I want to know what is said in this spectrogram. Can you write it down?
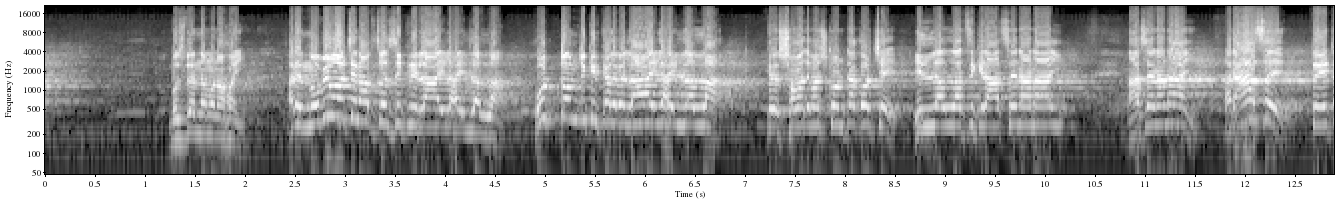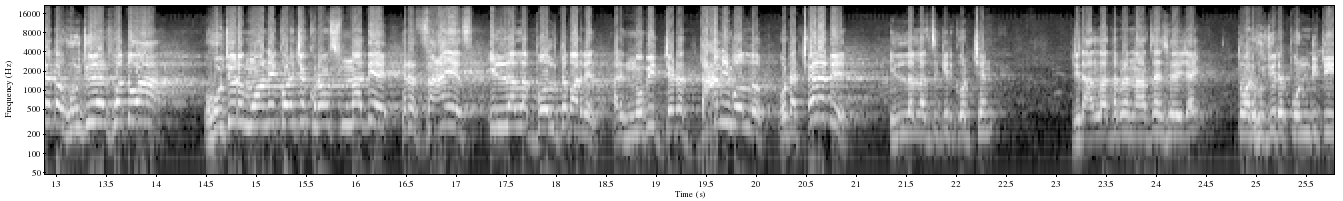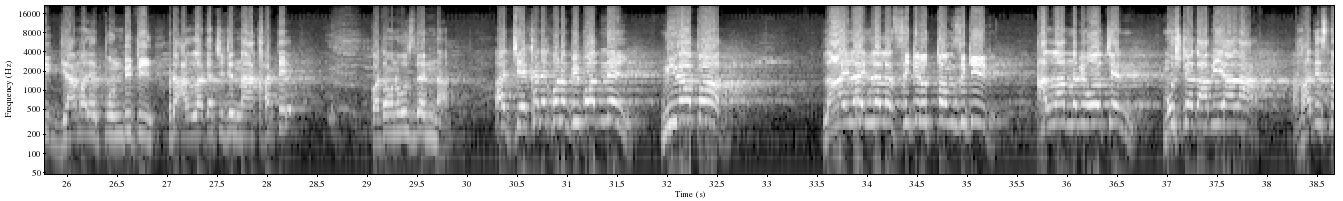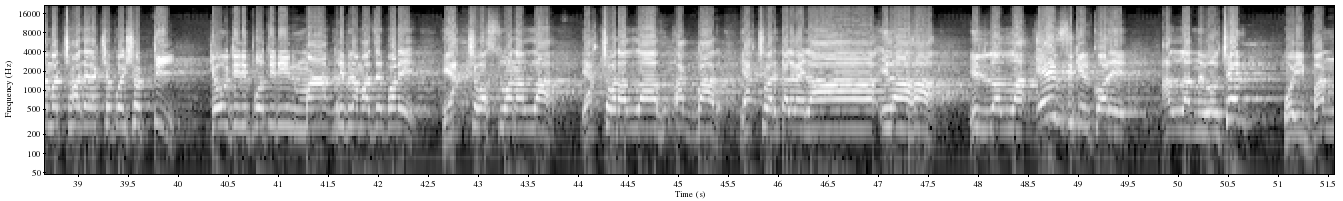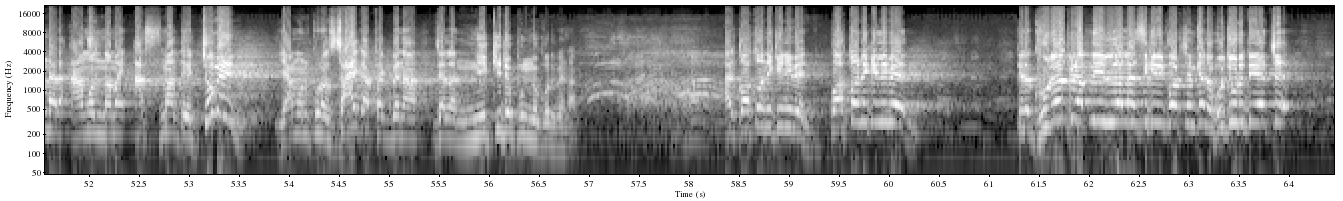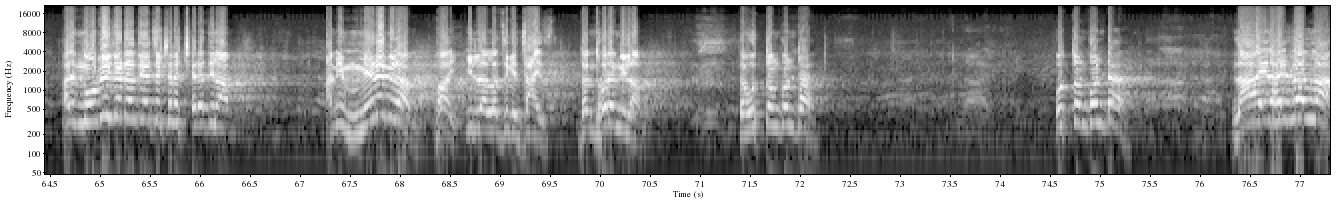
বুঝলেন না মনে হয়? আরে নবী বলছেন আফজল জিক্রি, লা ইলাহা ইল্লাল্লাহ। উত্তম জিকির কালেমে, লা ইলাহা ইল্লাল্লাহ। সমাজে মানুষ কোনটা করছে? ইল্লাল্লাহ জিকির আছে না নাই? আছে না নাই? আরে আছে। তো এটা তো হুজুরের ফতোয়া। হুজুর মনে করেছে কোরআন সুন্নাহ দিয়ে এটা জায়েজ। ইল্লাল্লাহ বলতে পারবেন। আরে নবীর যেটা দামি বলল, ওটা ছেড়ে দে। ইল্লাল্লাহ জিকির করছেন। যদি আল্লাহ তারপরে না জায়েজ হয়ে যায়, তোমার হুজুরের পণ্ডিতি, গ্রামারের পণ্ডিতি, ওটা আল্লাহর কাছে যে না খাটে, কথা মনে বুঝলেন না? আর যেখানে কোনো বিপদ নেই, নিরাপদ। লাই লাই জিকির উত্তম জিকির। আল্লাহ নবী বলছেন মুস্তাদ আবি আলা, হাদিস নাম্বার ছ হাজার একশো পঁয়ষট্টি। কেউ যদি প্রতিদিন মাগরিব নামাজের পরে একশো বার সুবহান আল্লাহ একশো বার আল্লাহ আকবার, একশো বার কালেমা ইলাহা ইল্লাল্লাহ এই জিকির করে, আল্লাহ নবী বলছেন, ওই বান্দার আমল নামায় আসমান থেকে জমিন এমন কোনো জায়গা থাকবে না যে আল্লাহ নেকিরে পূর্ণ করবে না। আর কত নেকি নিবেন? কত নেকি নিবেন? কিন্তু ঘুরে ফিরে আপনি ইল্লাল্লাহ জিকির করছেন কেন? হুজুর দিয়েছে। আরে নবী যেটা দিয়েছে সেটা ছেড়ে দিলাম। আমি মেনে নিলাম। হয় ইল্লাল্লাহ জিকির জায়েজ। ধরে নিলাম। তবে উত্তম কোনটা? উত্তম কোনটা? লা ইলাহা ইল্লাল্লাহ।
